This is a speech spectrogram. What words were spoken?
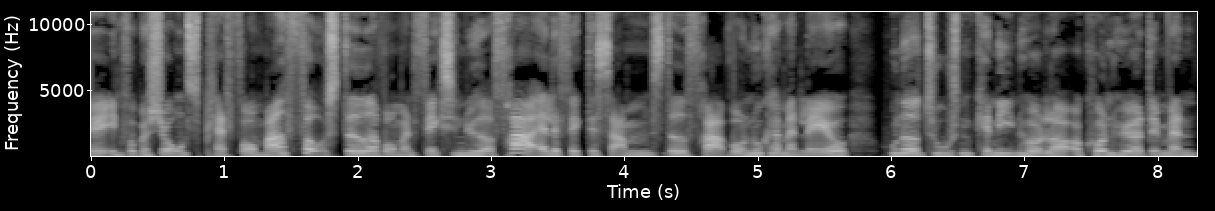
øh, informationsplatform, meget få steder, hvor man fik sine nyheder fra. Alle fik det samme sted fra, hvor nu kan man lave 100.000 kaninhuller og kun høre det, man,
